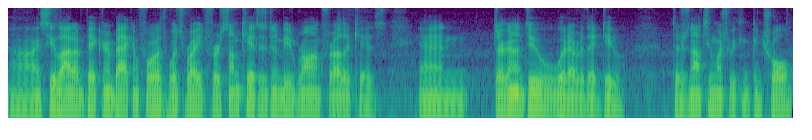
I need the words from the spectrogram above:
Uh, I see a lot of bickering back and forth. What's right for some kids is going to be wrong for other kids, and they're going to do whatever they do. There's not too much we can control.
